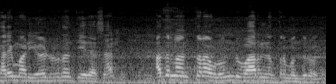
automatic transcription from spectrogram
ಕರೆ ಮಾಡಿ ಹೇಳಿರೋದಂತ ಇದೆ ಸರ್. ಅದರ ನಂತರ ಅವ್ರು ಒಂದು ವಾರ ನಂತರ ಬಂದಿರೋದು.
